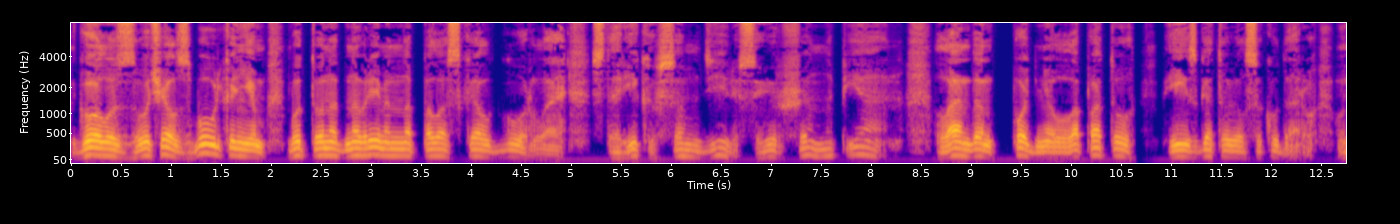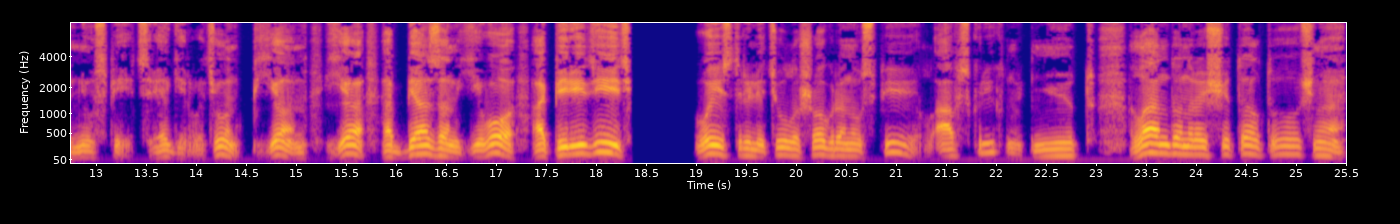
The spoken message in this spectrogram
Голос звучал с бульканьем, будто он одновременно полоскал горло. Старик и в самом деле совершенно пьян. Ландон поднял лопату и изготовился к удару. Он не успеет среагировать. Он пьян. Я обязан его опередить. Выстрелить Ула Шогран успел, а вскрикнуть нет. Ландон рассчитал точно.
